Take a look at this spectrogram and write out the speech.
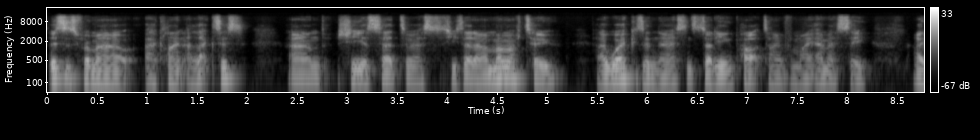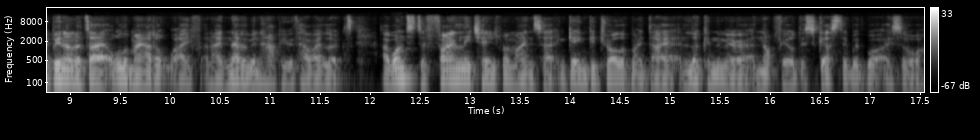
This is from our, our client Alexis, and she has said to us, she said, "I'm a mum of two. I work as a nurse and studying part time for my MSc. I'd been on a diet all of my adult life and I'd never been happy with how I looked. I wanted to finally change my mindset and gain control of my diet and look in the mirror and not feel disgusted with what I saw.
